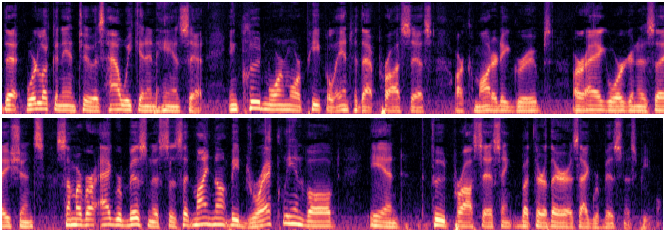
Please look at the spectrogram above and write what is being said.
that we're looking into is how we can enhance that, include more and more people into that process, our commodity groups, our ag organizations, some of our agribusinesses that might not be directly involved in food processing, but they're there as agribusiness people.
